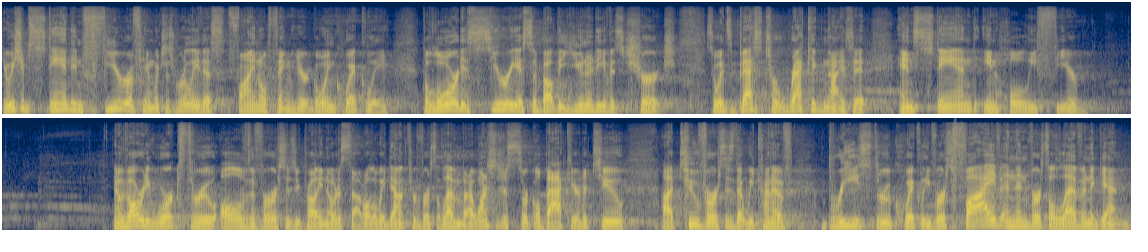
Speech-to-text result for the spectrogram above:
We should stand in fear of him, which is really this final thing here, going quickly. The Lord is serious about the unity of his church, so it's best to recognize it and stand in holy fear. Now, we've already worked through all of the verses. You probably noticed that all the way down through verse 11, but I want us to just circle back here to two, uh, two verses that we kind of breeze through quickly verse 5 and then verse 11 again.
